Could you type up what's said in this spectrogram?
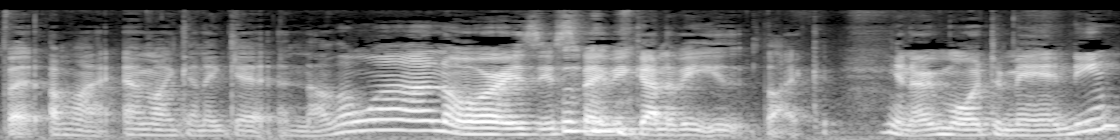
But I'm like, am I gonna get another one, or is this baby gonna be like, you know, more demanding?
